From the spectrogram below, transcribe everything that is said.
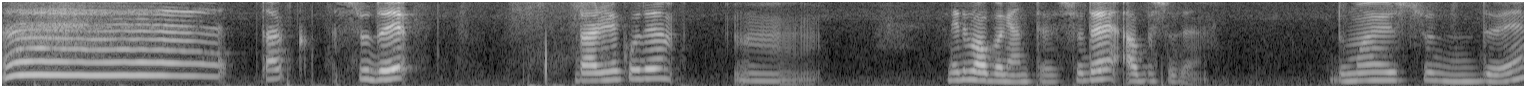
Е, Так, сюди. Далі куди? Є два варіанти. Сюди або сюди. Думаю, сюди.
